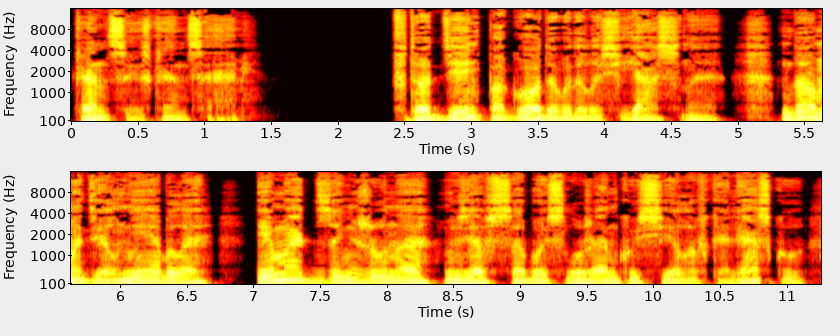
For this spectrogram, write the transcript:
концы с концами. В тот день погода выдалась ясная, дома дел не было, и мать Цзиньжуна, взяв с собой служанку, села в коляску —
